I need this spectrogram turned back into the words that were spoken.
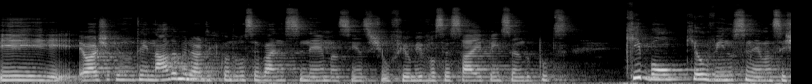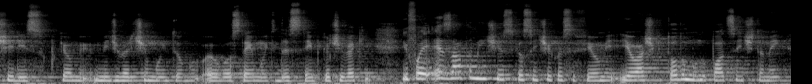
E eu acho que não tem nada melhor do que quando você vai no cinema, assim, assistir um filme e você sai pensando, putz, que bom que eu vim no cinema assistir isso, porque eu me, diverti muito, eu, gostei muito desse tempo que eu tive aqui. E foi exatamente isso que eu senti com esse filme, e eu acho que todo mundo pode sentir também,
